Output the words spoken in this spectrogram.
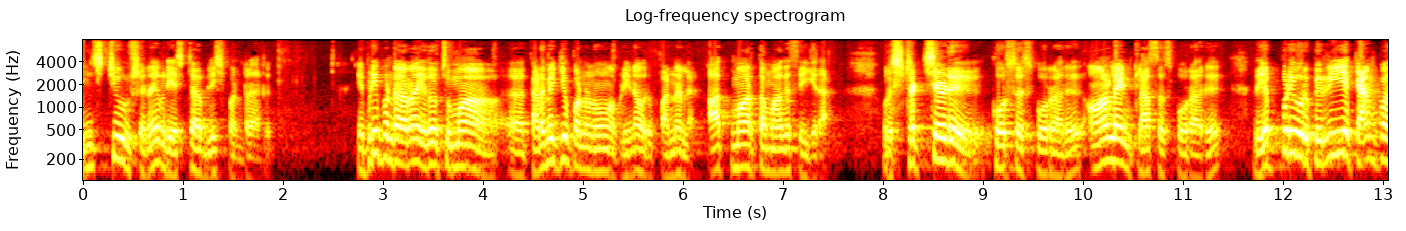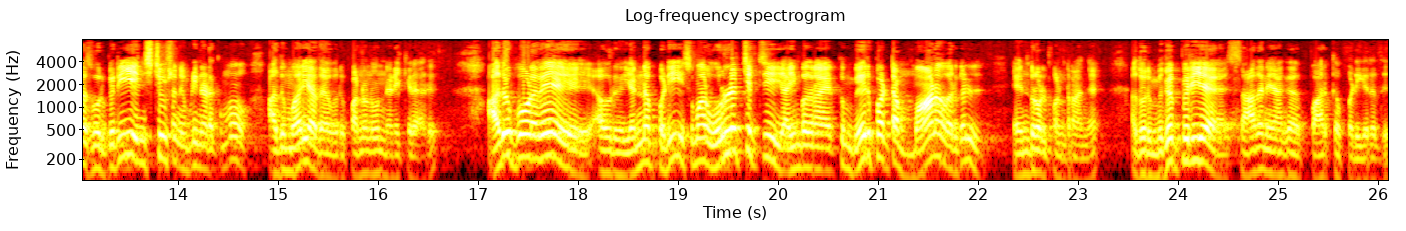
இன்ஸ்டிடியூஷனை இவர் எஸ்டாப்ளிஷ் பண்ணுறாரு எப்படி பண்ணுறாருன்னா ஏதோ சும்மா கடமைக்கு பண்ணணும் அப்படின்னு அவர் பண்ணலை. ஆத்மார்த்தமாக செய்கிறார். ஒரு ஸ்ட்ரக்சர்டு கோர்சஸ் போடுறாரு ஆன்லைன் கிளாஸஸ் போகிறாரு அது எப்படி ஒரு பெரிய கேம்பஸ் ஒரு பெரிய இன்ஸ்டியூஷன் எப்படி நடக்குமோ அது மாதிரி அதை அவர் பண்ணணும்னு நினைக்கிறாரு. அது போலவே அவர் எண்ணப்படி சுமார் ஒரு லட்சத்தி ஐம்பதனாயிரக்கும் மேற்பட்ட மாணவர்கள் என்ரோல் பண்ணுறாங்க அது ஒரு மிகப்பெரிய சாதனையாக பார்க்கப்படுகிறது.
